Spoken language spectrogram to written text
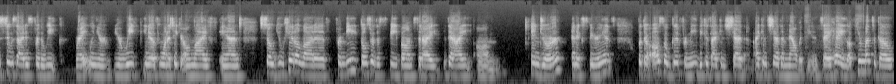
suicide is for the weak right? When you're you're weak you know if you want to take your own life. And so you hit a lot of for me those are the speed bumps that i that i um, endure and experience but they're also good for me because I can share them. I can share them now with you and say, hey, a few months ago,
